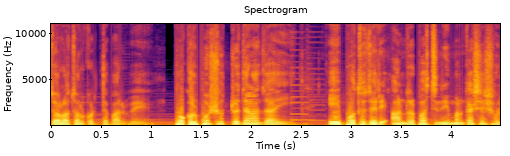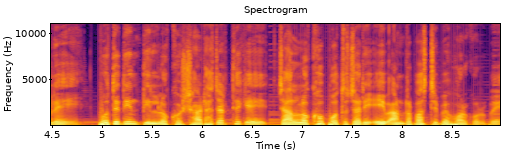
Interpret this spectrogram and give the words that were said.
চলাচল করতে পারবে। প্রকল্প সূত্রে জানা যায়, এই পথচারী আন্ডারপাসটি নির্মাণ কাজ শেষ হলে প্রতিদিন তিন লক্ষ ষাট হাজার থেকে চার লক্ষ পথচারী এই আন্ডারপাসটি ব্যবহার করবে।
